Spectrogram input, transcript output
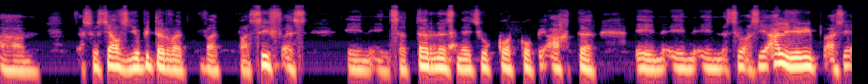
um so selfs Jupiter wat wat passief is en en Saturnus net so kort kopie agter en en en so as jy al hierdie as jy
